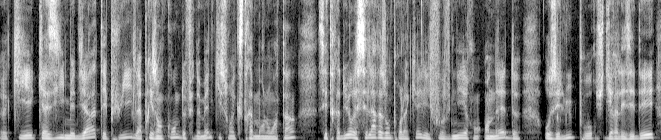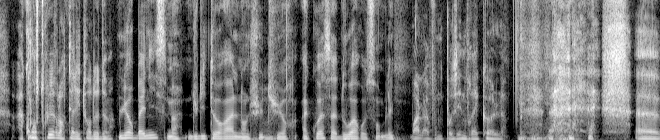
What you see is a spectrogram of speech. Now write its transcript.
euh, qui est quasi immédiate et puis la prise en compte de phénomènes qui sont extrêmement lointains. C'est très dur et c'est la raison pour laquelle il faut venir en aide aux élus pour, je dirais, les aider à construire leur territoire de demain. L'urbanisme du littoral dans le futur, à quoi ça doit ressembler? Voilà, vous me posez une vraie colle. euh,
